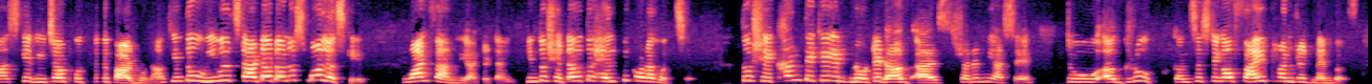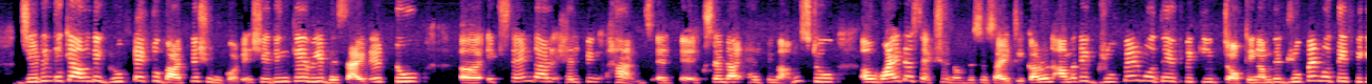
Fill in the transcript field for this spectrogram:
মাসকে রিচ আউট করতে পারব না কিন্তু we will start out on a smaller scale one family at a time কিন্তু সেটাও তো হেল্পই করা হচ্ছে। তো সেখান থেকে it bloated up as Sharanya said টু আ গ্রুপ কনসিস্টিং অফ ফাইভ হান্ড্রেড মেম্বার্স যেদিন থেকে আমাদের গ্রুপটা একটু বাড়তে শুরু করে সেদিনকে উই ডিসাইডেড টু uh, extend our helping hands, extend our helping arms to a wider section of the society. কারণ আমাদের গ্রুপের মধ্যে if we keep talking, আমাদের গ্রুপের মধ্যে if we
